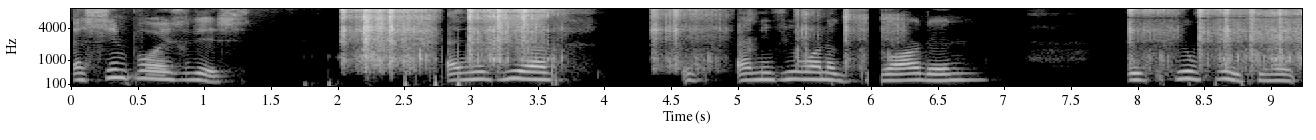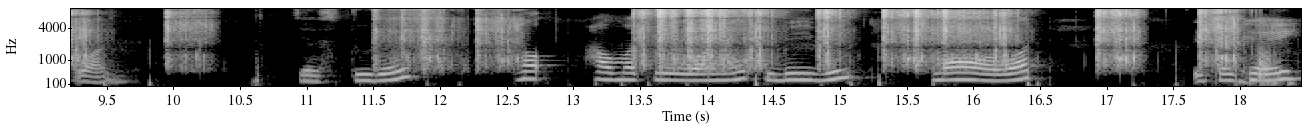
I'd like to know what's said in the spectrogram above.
as simple as this. And if you have, if, and if you want a garden, if, feel free to make one. Just do this. How, how much you want it to be big, small or what? It's okay.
